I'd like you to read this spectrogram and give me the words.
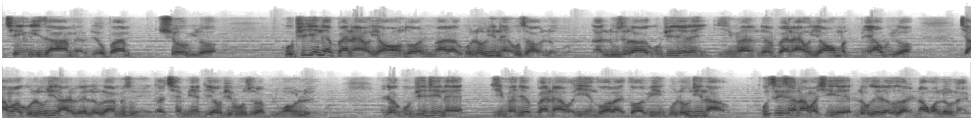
အချိန်လေးစားမယ်ပြောပန်းရှော့ပြီးတော့ ကိုဖြစ်ချင်းတဲ့ပန်းတိုင်းကိုရောင်းအောင်သွားပြီးမှတော့ကိုလုံးချင်းတဲ့ဥစ္စာကိုလုပ်ပေါ့ဒါလူဆိုတာကကိုဖြစ်ချင်းတဲ့ရီမန်တဲ့ပန်းတိုင်းကိုရောင်းမရောက်ပြီးတော့ဂျာမကိုလုံးချင်းတာတွေပဲလုပ်လိုက်မယ်ဆိုရင်ဒါချန်ပီယံတယောက်ဖြစ်ဖို့ဆိုတာဘယ်လိုမှမလွယ်ဘူးအဲကြောင့်ကိုဖြစ်ချင်းတဲ့ရီမန်တဲ့ပန်းတိုင်းကိုအရင်သွားလိုက်သွားပြီးရင်ကိုလုံးချင်းတာကိုစိတ်ဆန္ဒမှရှိရဲ့လုပ်ခဲ့တဲ့ဥစ္စာတွေနောက်မှလုပ်လိုက်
